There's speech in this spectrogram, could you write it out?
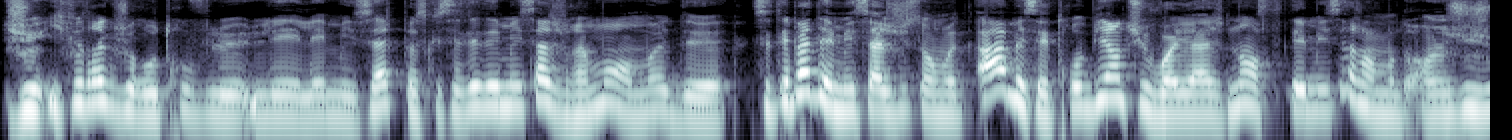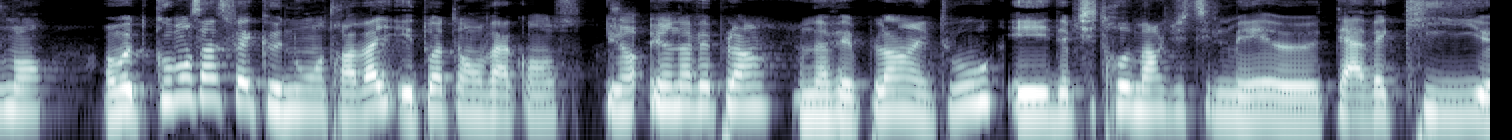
je, il faudrait que je retrouve le, les, les messages parce que c'était des messages vraiment en mode euh, c'était pas des messages juste en mode ah mais c'est trop bien tu voyages. Non c'était des messages en mode en jugement. En mode comment ça se fait que nous on travaille et toi t'es en vacances? Il y en avait plein. Il y en avait plein et tout. Et des petites remarques du style mais euh, t'es avec qui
